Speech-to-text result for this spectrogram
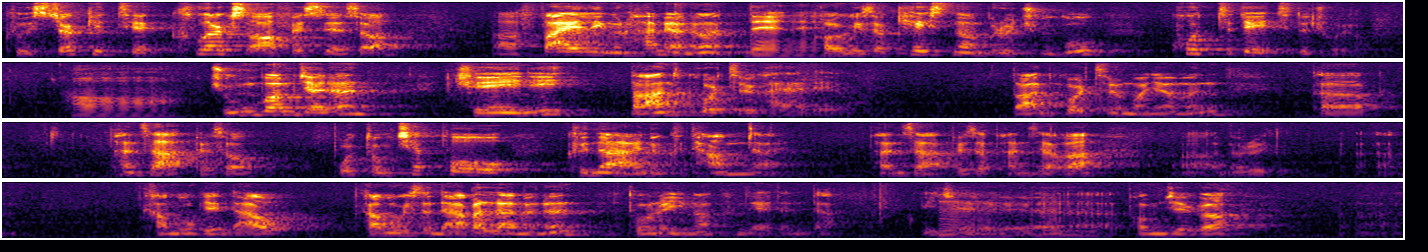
그 서킷의 클럭스 오피스에서 어, 파일링을 하면은 네네. 거기서 케이스 넘버를 주고 코트 데이트도 줘요. 어, 중범죄는 죄인이 반 코트를 가야 돼요. 반 코트는 뭐냐면 그 판사 앞에서 보통 체포 그날 아니면 그 다음 날 판사 앞에서 판사가 어, 너를 음, 감옥에 나 감옥에서 나가려면은 돈을 이만큼 내야 된다. 이제 음, 음. 어, 범죄가 어,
